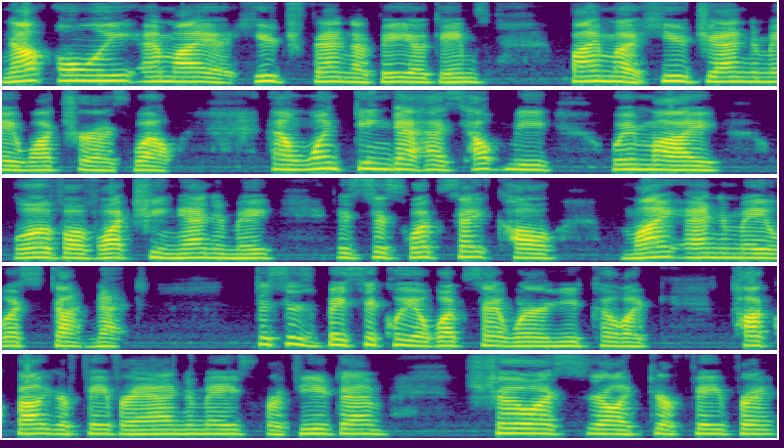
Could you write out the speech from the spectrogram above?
not only am I a huge fan of video games, but I'm a huge anime watcher as well. And one thing that has helped me with my love of watching anime is this website called myanimelist.net this is basically a website where you could like talk about your favorite animes, review them, show us like your favorite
